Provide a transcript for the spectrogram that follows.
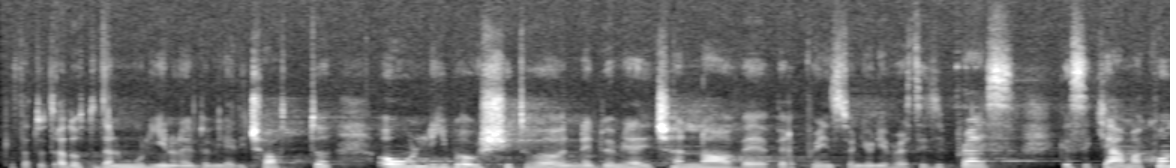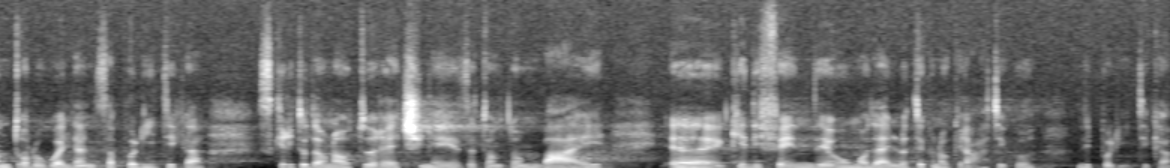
che è stato tradotto dal Mulino nel 2018, o un libro uscito nel 2019 per Princeton University Press che si chiama Contro l'uguaglianza politica, scritto da un autore cinese, Tong Tong Bai, eh, che difende un modello tecnocratico di politica.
